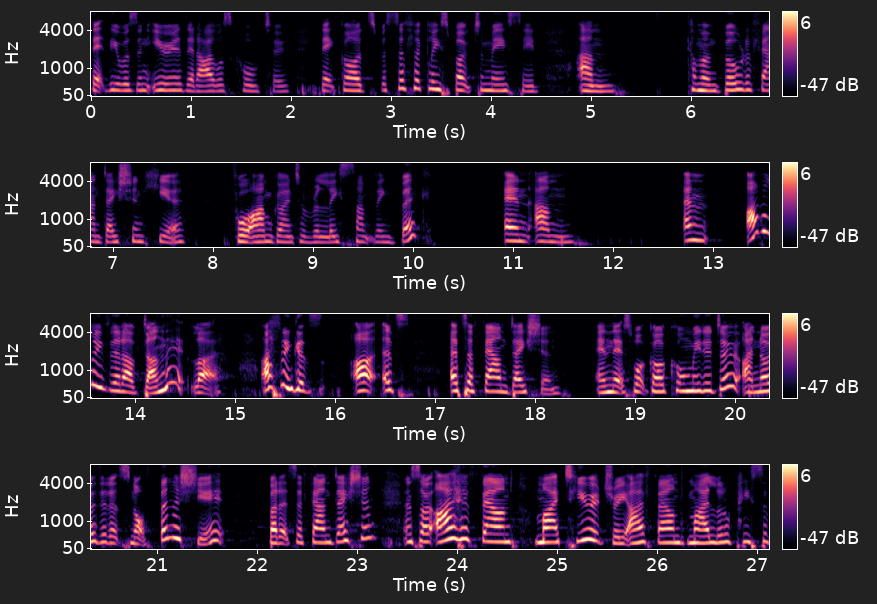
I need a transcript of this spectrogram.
that there was an area that I was called to, that God specifically spoke to me, said, um, Come and build a foundation here, for I'm going to release something big. And, um, and I believe that I've done that. Like, I think it's, uh, it's, it's a foundation, and that's what God called me to do. I know that it's not finished yet, but it's a foundation. And so I have found my territory, I've found my little piece of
